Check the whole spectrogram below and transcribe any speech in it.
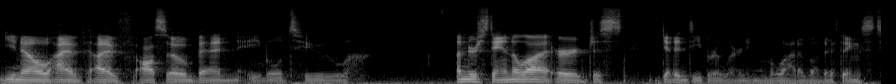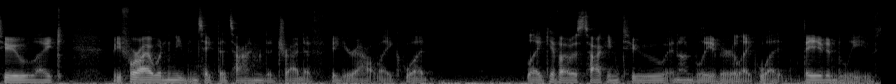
you know i've i've also been able to understand a lot or just get a deeper learning of a lot of other things too. Like before i wouldn't even take the time to try to figure out like what like if i was talking to an unbeliever like what they even believed.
